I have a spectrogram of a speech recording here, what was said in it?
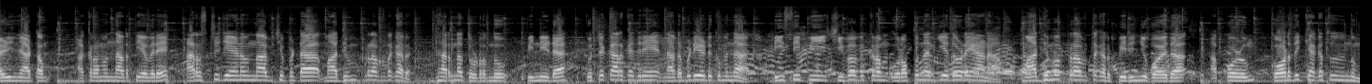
അഴിഞ്ഞാട്ടം. അക്രമം നടത്തിയവരെ അറസ്റ്റ് ചെയ്യണമെന്നാവശ്യപ്പെട്ട മാധ്യമപ്രവർത്തകർ ധർണ തുടർന്നു. പിന്നീട് കുറ്റക്കാർക്കെതിരെ നടപടിയെടുക്കുമെന്ന് ഡി സി പി ശിവവിക്രം ഉറപ്പു നൽകിയതോടെയാണ് മാധ്യമപ്രവർത്തകർ പിരിഞ്ഞുപോയത്. അപ്പോഴും കോടതിക്കകത്തു നിന്നും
